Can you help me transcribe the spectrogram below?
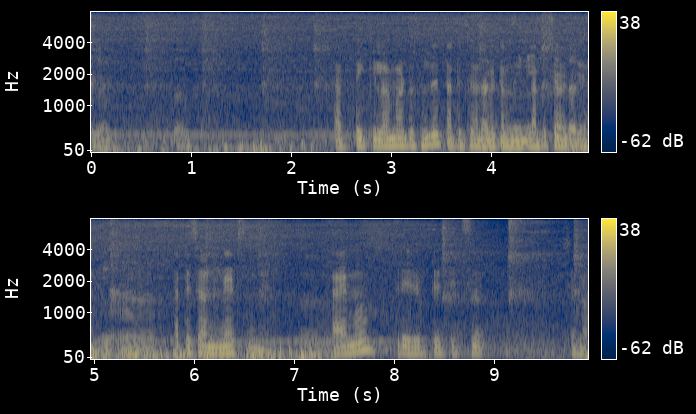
తిరగాలి థర్టీ కిలోమీటర్స్. ఉంది thirty seven metres thirty seven thirty seven minutes ఉంది. Time three fifty six. చలో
